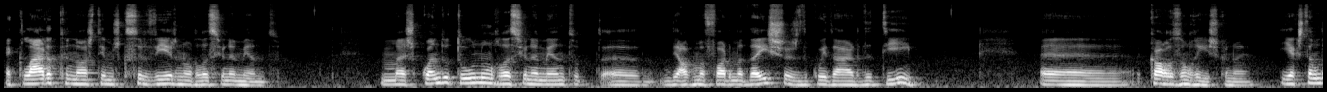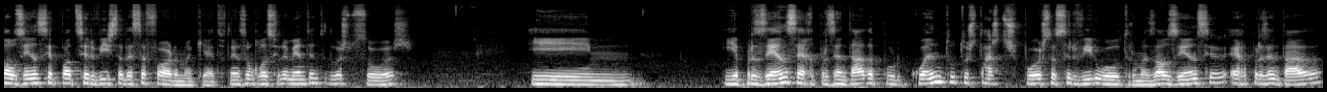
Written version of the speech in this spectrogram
é claro que nós temos que servir no relacionamento, mas quando tu num relacionamento uh, de alguma forma deixas de cuidar de ti, uh, corres um risco, não é? E a questão da ausência pode ser vista dessa forma, que é tu tens um relacionamento entre duas pessoas e, e a presença é representada por quanto tu estás disposto a servir o outro, mas a ausência é representada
